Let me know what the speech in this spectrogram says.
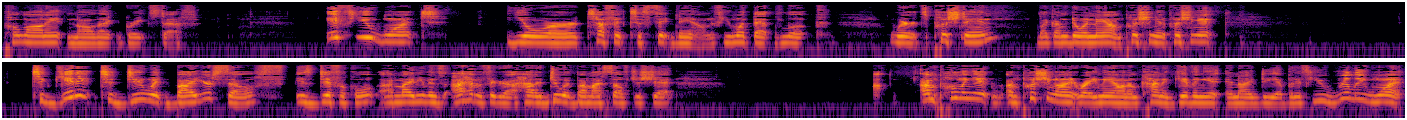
pull on it and all that great stuff. If you want your tuffet to sit down, if you want that look where it's pushed in, like I'm doing now, I'm pushing it, pushing it, to get it to do it by yourself is difficult. I might even, I haven't figured out how to do it by myself just yet. I'm pulling it, I'm pushing on it right now and I'm kind of giving it an idea. But if you really want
